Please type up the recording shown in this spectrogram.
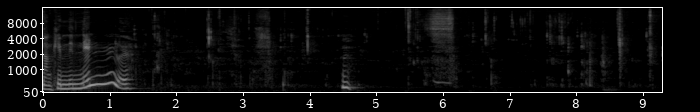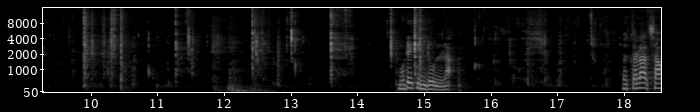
หนังเค็มเน้นๆเลยอืมโมได้กินดุนละไปตลาดเศร้า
